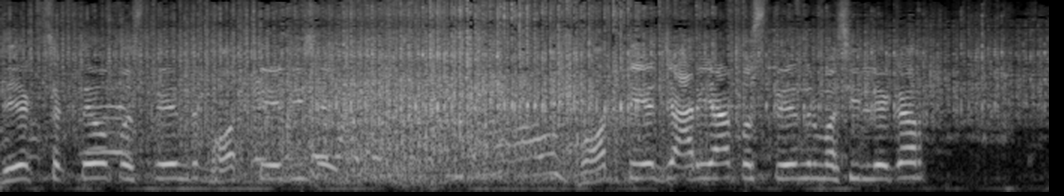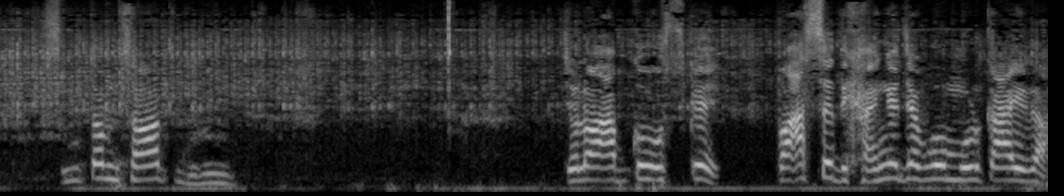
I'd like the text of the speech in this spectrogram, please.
देख सकते हो पुष्पेंद्र बहुत तेज़ी से। बहुत तेज जा रही है पुष्पेंद्र मशीन लेकर। सूतम साथ चलो आपको उसके पास से दिखाएँगे जब वो मुड़ आएगा।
